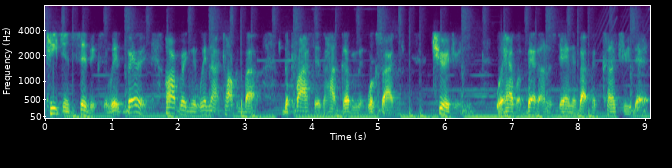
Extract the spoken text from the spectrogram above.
teaching civics. It's very heartbreaking that we're not talking about the process of how government works. So our children will have a better understanding about the country that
